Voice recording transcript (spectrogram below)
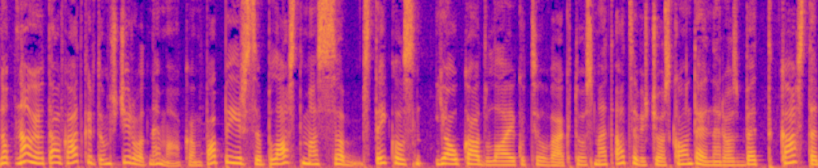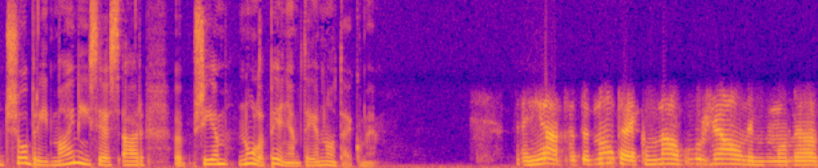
Nu, nav jau tā, ka atkritumu šķirot nemākam. Papīrs, plastmasa, stikls jau kādu laiku cilvēki tos met atsevišķos konteineros, bet kas tad šobrīd mainīsies ar eh, šiem nula pieņemtajiem noteikumiem? Jā, tad, tad noteikumi nav gluži jauni un uh,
